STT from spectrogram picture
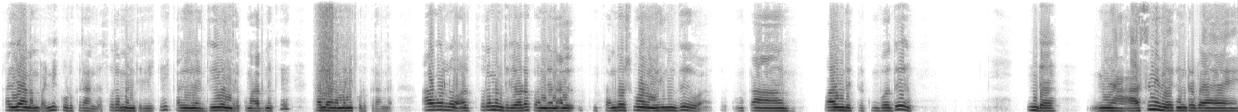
கல்யாணம் பண்ணி கொடுக்குறாங்க. சுரமஞ்சலிக்கு கல் ஜீவேந்திரகுமாரனுக்கு கல்யாணம் பண்ணி கொடுக்குறாங்க. அவர்களும் சுரமஞ்சலியோட கொஞ்சம் நல் சந்தோஷமாக இருந்து கா- வாழ்ந்துட்டு இருக்கும்போது இந்த அசினி வேகன்ற வ-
